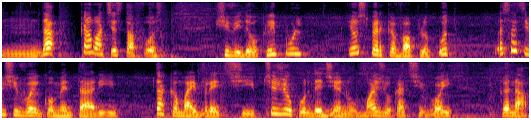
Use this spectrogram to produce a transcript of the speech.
Mm, da, cam acesta a fost și videoclipul. Eu sper că v-a plăcut. Lăsați-mi și voi în comentarii dacă mai vreți și ce jocuri de genul mai jucați și voi. Că na,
